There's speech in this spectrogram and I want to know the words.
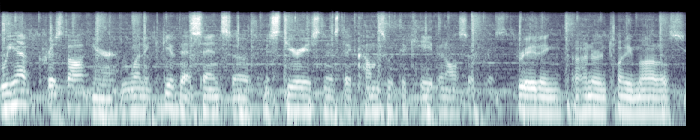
We have Christof here. We want to give that sense of mysteriousness that comes with the cape and also Chris. Creating 120 models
